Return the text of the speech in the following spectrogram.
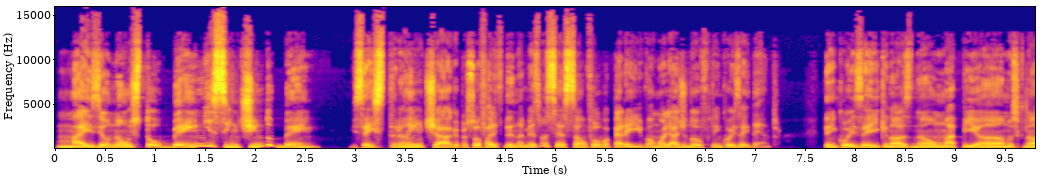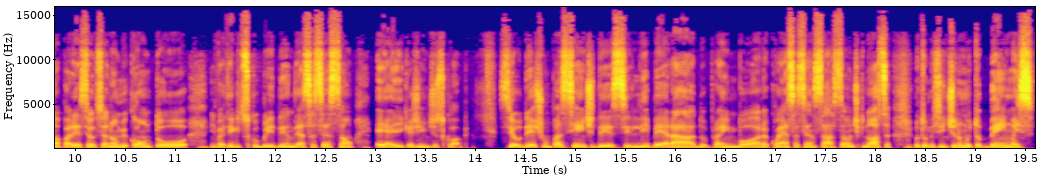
mas eu não estou bem me sentindo bem. Isso é estranho, Thiago. A pessoa fala isso dentro da mesma sessão. Falou, peraí, vamos olhar de novo tem coisa aí dentro. Tem coisa aí que nós não mapeamos, que não apareceu, que você não me contou. A gente vai ter que descobrir dentro dessa sessão. É aí que a gente descobre. Se eu deixo um paciente desse liberado para ir embora com essa sensação de que, nossa, eu tô me sentindo muito bem, mas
